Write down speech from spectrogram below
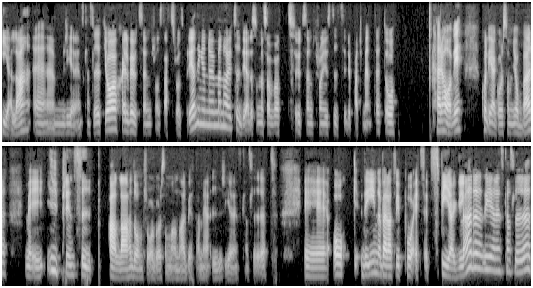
hela ehm, regeringskansliet. Jag själv är utsänd från statsrådsberedningen nu men har ju tidigare som jag sa varit utsänd från justitiedepartementet och här har vi kollegor som jobbar med i princip alla de frågor som man arbetar med i regeringskansliet. Eh, och det innebär att vi på ett sätt speglar regeringskansliet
